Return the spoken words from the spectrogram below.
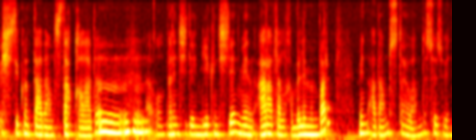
үш секундта адамды ұстап қалады. Мхм. А, ол біріншіден екіншіден менің ораторлық білімім бар. Мен адамды ұстай аламын да сөзбен.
